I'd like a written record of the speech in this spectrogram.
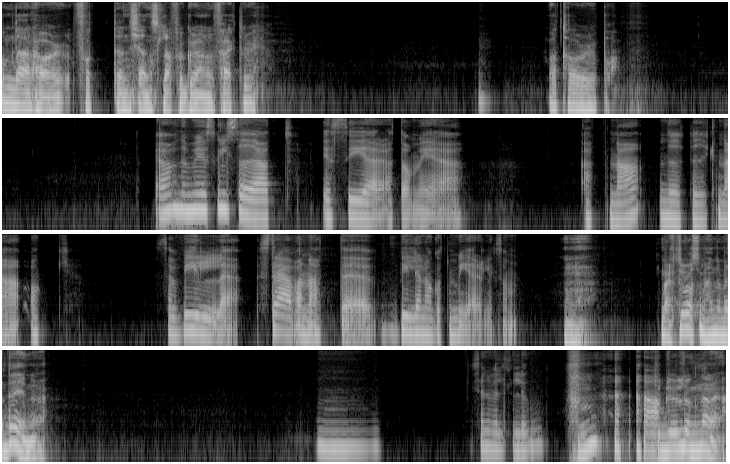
de där har fått en känsla för Grounded Factory? Vad tar du på? Ja, men jag skulle säga att jag ser att de är öppna, nyfikna och så vill strävan att eh, vilja något mer. Liksom. Märkte du vad som hände med dig nu? Jag känner mig lite lugn. Du blev lugnare?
